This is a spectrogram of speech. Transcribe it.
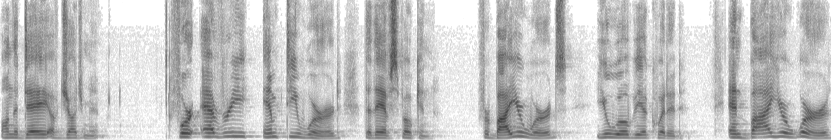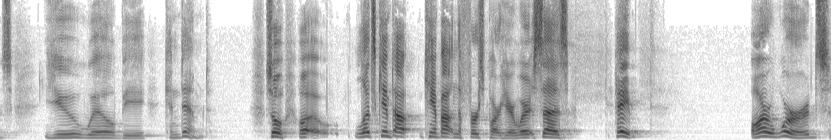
on the day of judgment for every empty word that they have spoken. For by your words you will be acquitted, and by your words you will be condemned. So uh, let's camp out, camp out in the first part here where it says, hey, our words,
